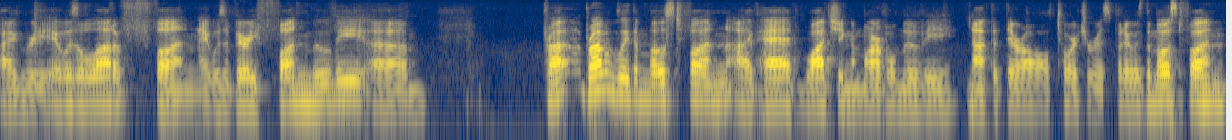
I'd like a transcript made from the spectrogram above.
I agree. It was a lot of fun. It was a very fun movie. Um, pro- probably the most fun I've had watching a Marvel movie. Not that they're all torturous, but it was the most fun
